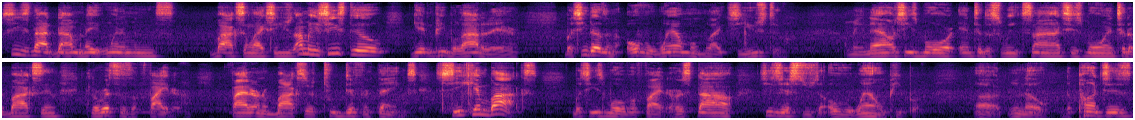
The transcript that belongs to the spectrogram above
she's not dominating women's boxing like she used. I mean, she's still getting people out of there, but she doesn't overwhelm them like she used to. I mean, now she's more into the sweet side. She's more into the boxing. Claressa's a fighter. Fighter and a boxer are two different things. She can box, but she's more of a fighter. Her style, she's just used to overwhelm people. Uh, you know, the punches,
